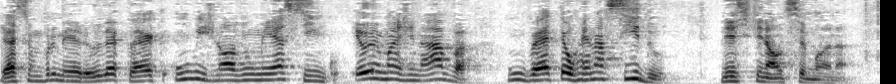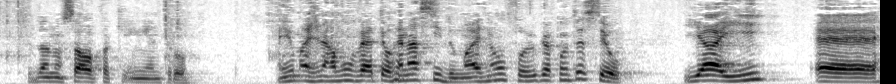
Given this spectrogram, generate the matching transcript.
11 primeiro, e o Leclerc 1,29, 1,65. Eu imaginava um Vettel renascido nesse final de semana. Eu dar um salve para quem entrou. Eu imaginava um Vettel renascido, mas não foi o que aconteceu. E aí, é,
